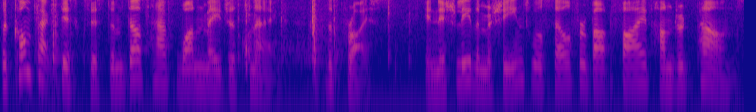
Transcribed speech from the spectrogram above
The compact disc system does have one major snag, the price. Initially, the machines will sell for about £500,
